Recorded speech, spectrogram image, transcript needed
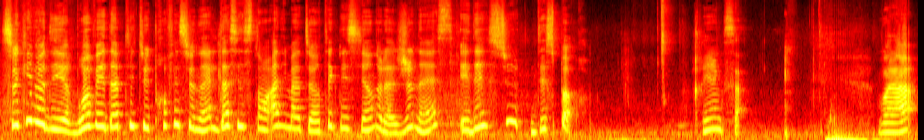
Ce qui veut dire brevet d'aptitude professionnelle d'assistant animateur technicien de la jeunesse et des, des sports. Rien que ça. Voilà.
